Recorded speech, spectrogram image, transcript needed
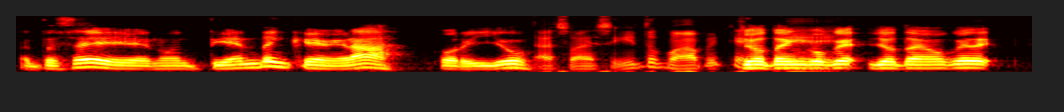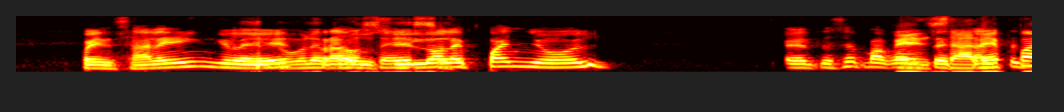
Entonces, no entienden que, mira, Corillo, Está suavecito, papi. que- yo tengo que, yo tengo que pensar en inglés, traducirlo proceso. al español. Entonces, para Pensar contestarte, tengo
